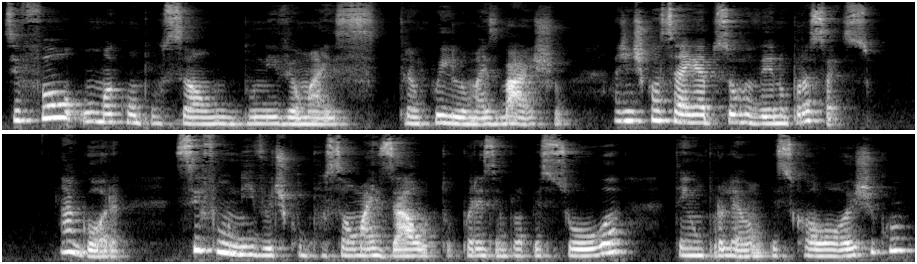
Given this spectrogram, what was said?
Se for uma compulsão do nível mais tranquilo, mais baixo, a gente consegue absorver no processo. Agora, se for um nível de compulsão mais alto, por exemplo, a pessoa tem um problema psicológico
